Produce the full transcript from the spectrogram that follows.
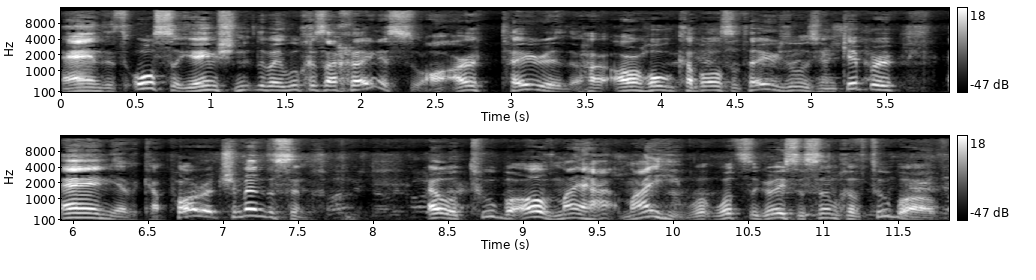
And it's also Yom Shnit by Luchas Achreinis. Our Torah, our whole Kabbalah Torah is always Yom Kippur, and you have a Kapara, tremendous simcha. El Tuba of my my what, what's the grace of Simcha of Tuba of?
